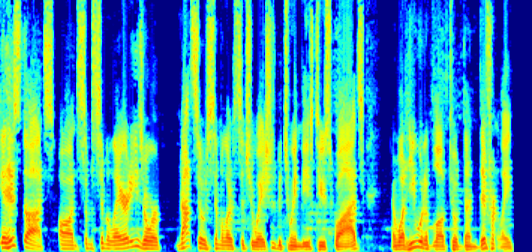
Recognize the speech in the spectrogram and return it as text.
Get his thoughts on some similarities or not so similar situations between these two squads and what he would have loved to have done differently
